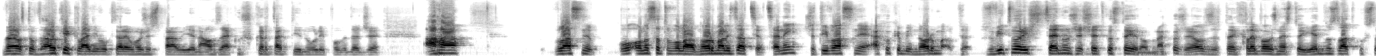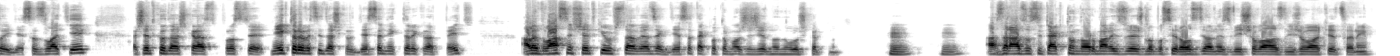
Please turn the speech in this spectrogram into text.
veľ, to veľké kladivo, ktoré môžeš spraviť je naozaj ako škrtať tie nuly, povedať, že aha, vlastne ono sa to volá normalizácia ceny, že ty vlastne ako keby norma, vytvoríš cenu, že všetko stojí rovnako, že, jo? že ten chleba už nestojí jednu zlatku, stojí 10 zlatiek a všetko dáš krát proste, niektoré veci dáš krát 10, niektoré krát 5, ale vlastne všetky už stojí viac ako 10, tak potom môžeš jednu nulu škrtnúť. Hmm. Hmm. A zrazu si takto normalizuješ, lebo si rozdielne zvyšoval a znižoval tie ceny.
